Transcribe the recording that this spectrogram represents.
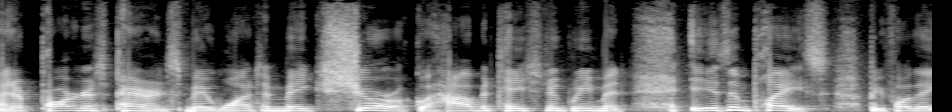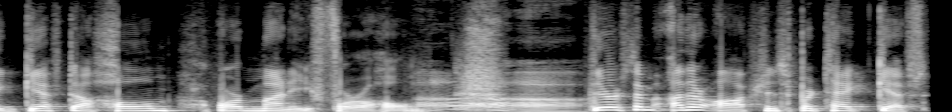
And a partner's parents may want to make sure a cohabitation agreement is in place before they gift a home or money for a home. Ah. There are some other options to protect gifts,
